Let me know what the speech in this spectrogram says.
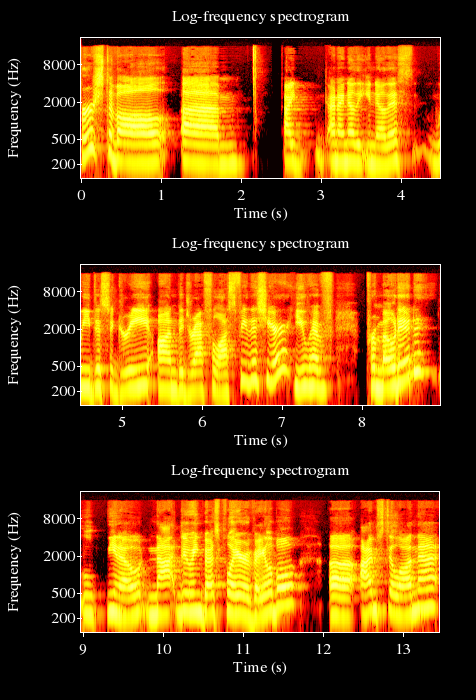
first of all, um, I and I know that you know this. We disagree on the draft philosophy this year. You have promoted, you know, not doing best player available. Uh, I'm still on that.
